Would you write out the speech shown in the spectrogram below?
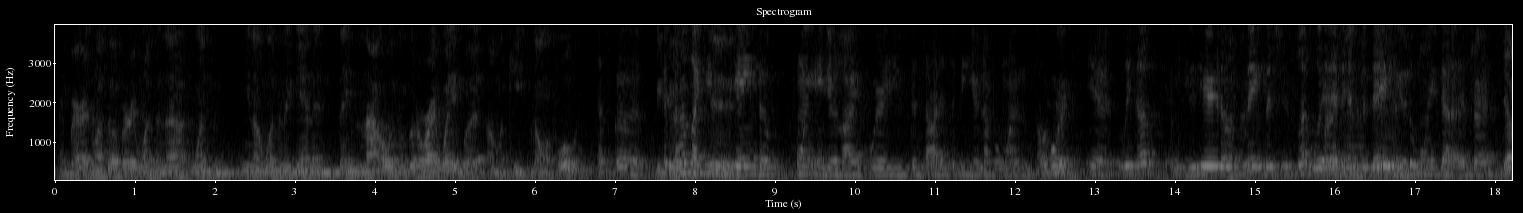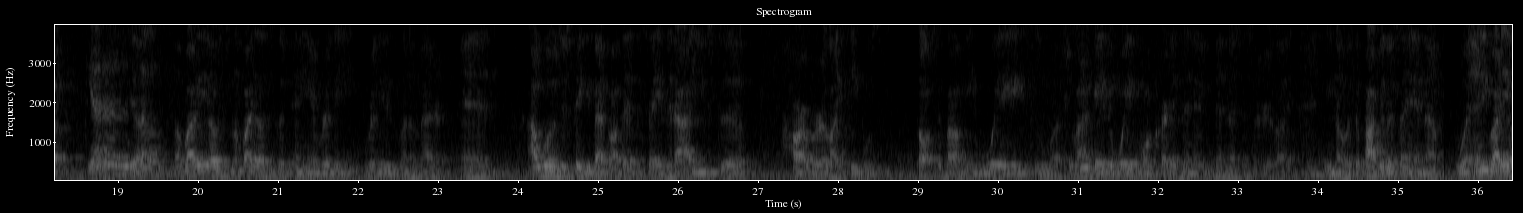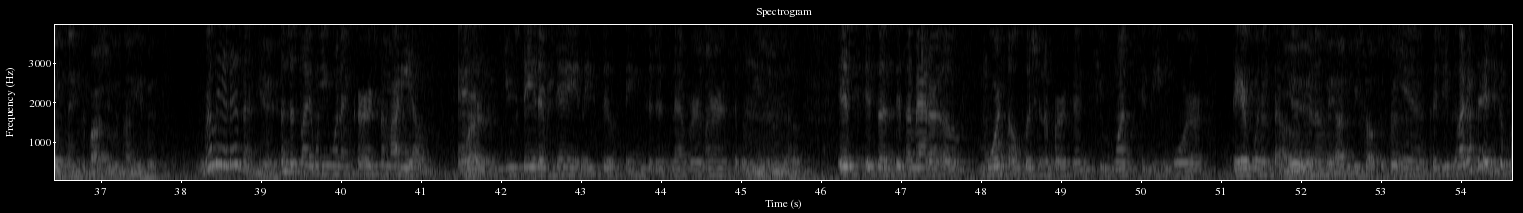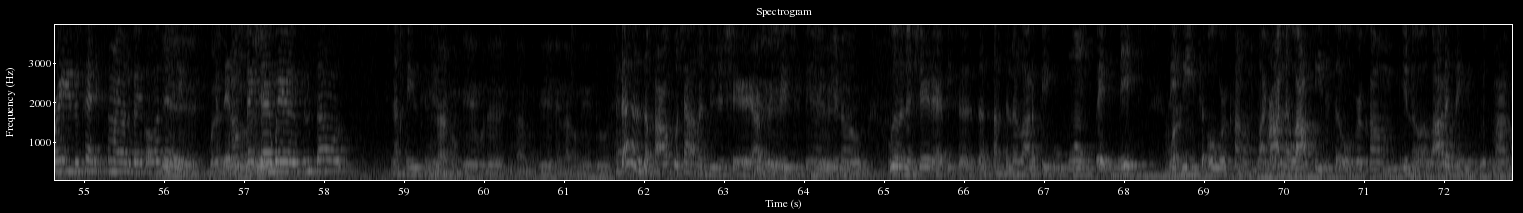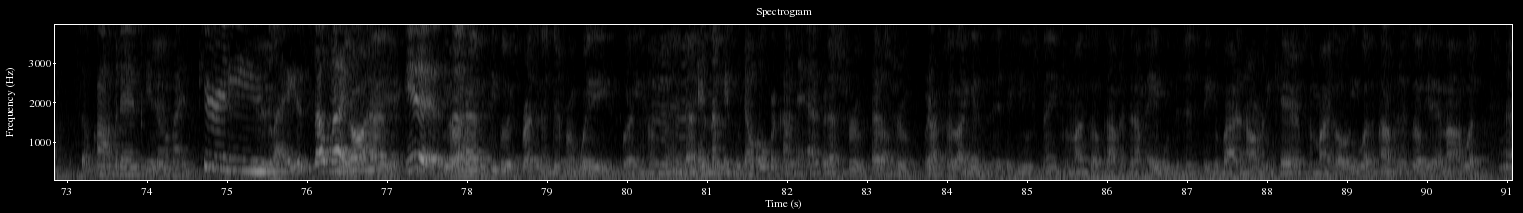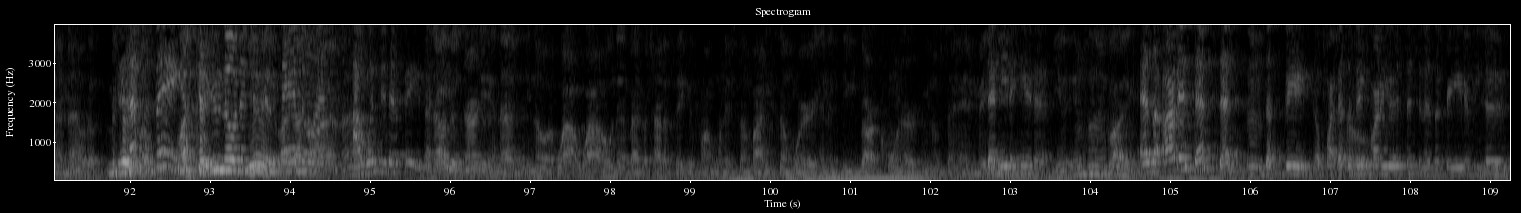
embarrass myself every once and now once you know, once and again and things are not always gonna go the right way, but I'm gonna keep going forward. That's good. Because, it sounds like you yeah. gained a point in your life where you decided to be your number one support. yeah. wake up and you hear those That's it. things that you slept with. At the end of the day, Yeah. you the one you gotta address. Yep. Yeah. Yeah. So Nobody else nobody else's opinion really really is gonna matter. And I will just piggyback off that to say that I used to harbor like people's thoughts about me way too much. Like I gave it way more credit than it, than necessary. Like, you know, it's a popular saying now. What anybody else thinks about you is none of your business. really, it isn't. Yeah. It's just like when you want to encourage somebody else and Right. you say it every day and they still seem to just never learn to believe in Mhm. themselves. It's it's a it's a matter of more so pushing a person to want to be more there for themselves. Yeah, you know? they have to be self sufficient. Yeah, because you can, like I said, you can praise and pat somebody on the back all day. Yeah, but if they don't think they- that way of themselves, it's nothing you can You're do. not gonna be able to. You're not gonna be. They're not gonna be able to do it. That is a powerful challenge you just shared. I Yeah, appreciate you being, yeah, you know, yeah. willing to share that because that's something a lot of people won't admit they Right. need to overcome. Like Right. I know I've needed to overcome, you know, a lot of things with my self confidence, you know, my insecurities. Like it's so much. We all have it. yeah. We so, all have it. People express it in different ways, but you know what I'm saying. Mhm. That's and some people don't overcome it ever. That's true. That's true. But I feel like it's it's a huge thing for my self confidence that I'm able to just speak about it. And I don't really care if somebody, oh, he wasn't confident in himself. Yeah, nah, I wasn't. And now though. Yeah, that's So, the thing, like, because you know that you yeah, can like, stand I know on. I. I went through that phase. I And that was a journey, and that you know, why why hold that back or try to fake the funk when it's somebody somewhere in a deep dark corner, you know what I'm saying? Maybe that need to hear that. You know, you know what I'm saying? Like As an artist, that's that's mm, that's big. A part that's a big part of your ascension as a creator because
